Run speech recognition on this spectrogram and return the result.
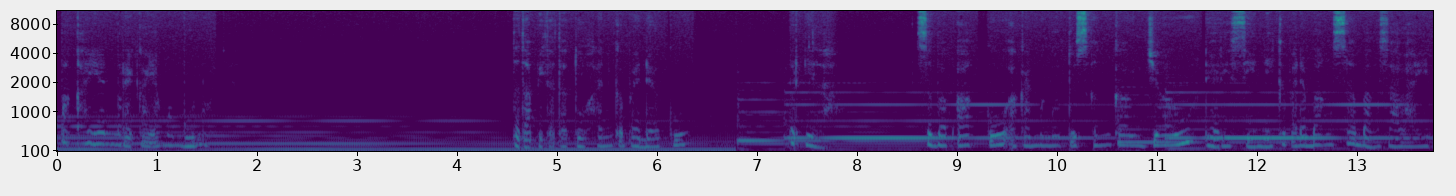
pakaian mereka yang membunuhnya. Tetapi kata Tuhan kepadaku, pergilah, sebab aku akan mengutus engkau jauh dari sini kepada bangsa-bangsa lain.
